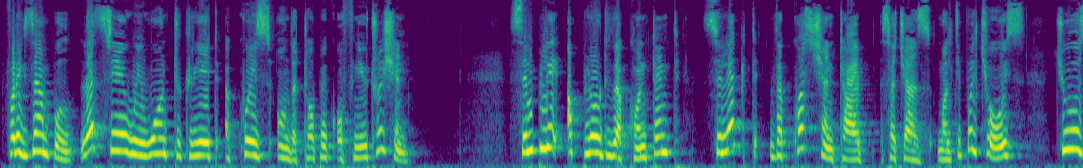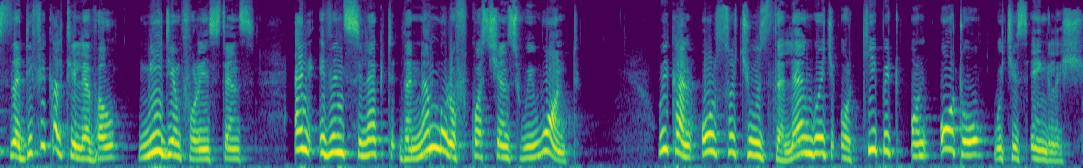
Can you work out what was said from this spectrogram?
For example, let's say we want to create a quiz on the topic of nutrition. Simply upload the content, select the question type such as multiple choice, choose the difficulty level, medium for instance, and even select the number of questions we want. We can also choose the language or keep it on auto, which is English.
